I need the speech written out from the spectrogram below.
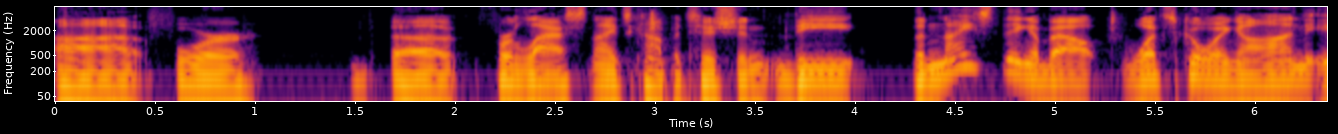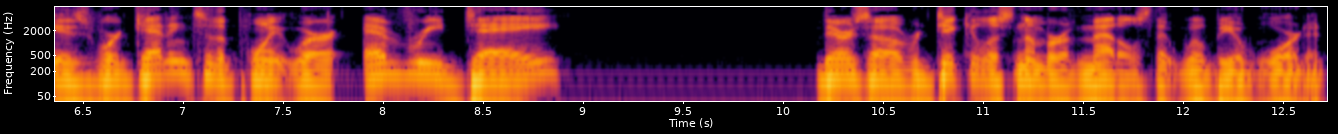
uh, for uh, for last night's competition. The the nice thing about what's going on is we're getting to the point where every day there's a ridiculous number of medals that will be awarded.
